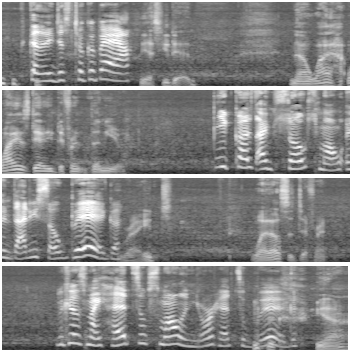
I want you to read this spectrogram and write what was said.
because I just took a bath. Yes, you did. Now, why why is Daddy different than you? Because I'm so small and Daddy's so big. Right. What else is different? Because my head's so small and your head's so big. Yeah.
